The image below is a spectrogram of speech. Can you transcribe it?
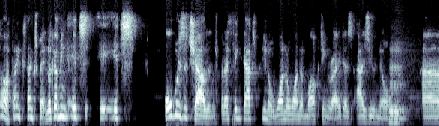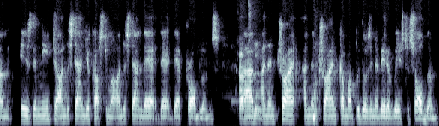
Oh, thanks, thanks, mate. Look, I mean, it's it's always a challenge, but I think that's you know one on one of marketing, right? As as you know, mm. Um, is the need to understand your customer, understand their their, their problems, um, and then try and then try and come up with those innovative ways to solve them.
